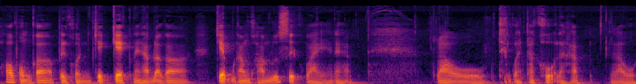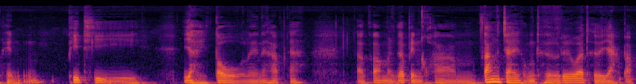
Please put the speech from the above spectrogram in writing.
พ่อผมก็เป็นคนเก๊กๆนะครับ แล้วก็เก็บกำความรู้สึกไว้นะครับ เราถึงวัดพระโคแล้วครับ เราเห็นพิธีใหญ่โตเลยนะครับนะ แล้วก็มันก็เป็นความตั้งใจของเธอด้วยว่าเธออยากแบบ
